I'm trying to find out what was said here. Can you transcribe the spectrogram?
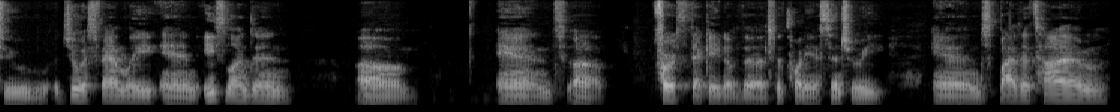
to a Jewish family in East London, um, and uh, first decade of the, the 20th century. And by the time,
